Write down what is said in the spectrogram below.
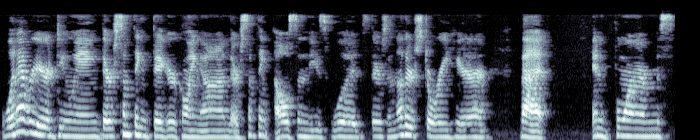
whatever you're doing there's something bigger going on there's something else in these woods there's another story here that informs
